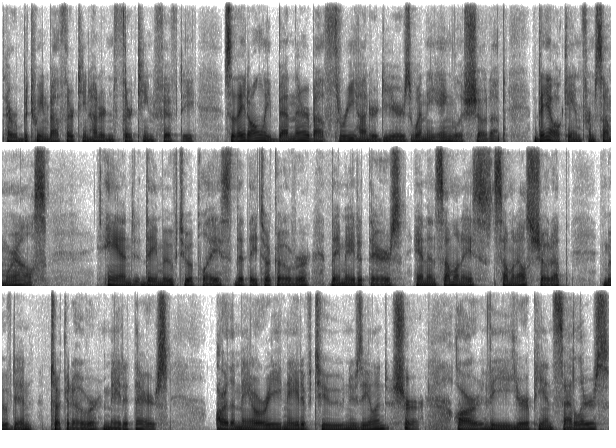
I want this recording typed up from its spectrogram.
they were between about 1300 and 1350. So they'd only been there about 300 years when the English showed up. They all came from somewhere else and they moved to a place that they took over. They made it theirs, and then someone else, someone else showed up, moved in, took it over, made it theirs. Are the Maori native to New Zealand? Sure. Are the European settlers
